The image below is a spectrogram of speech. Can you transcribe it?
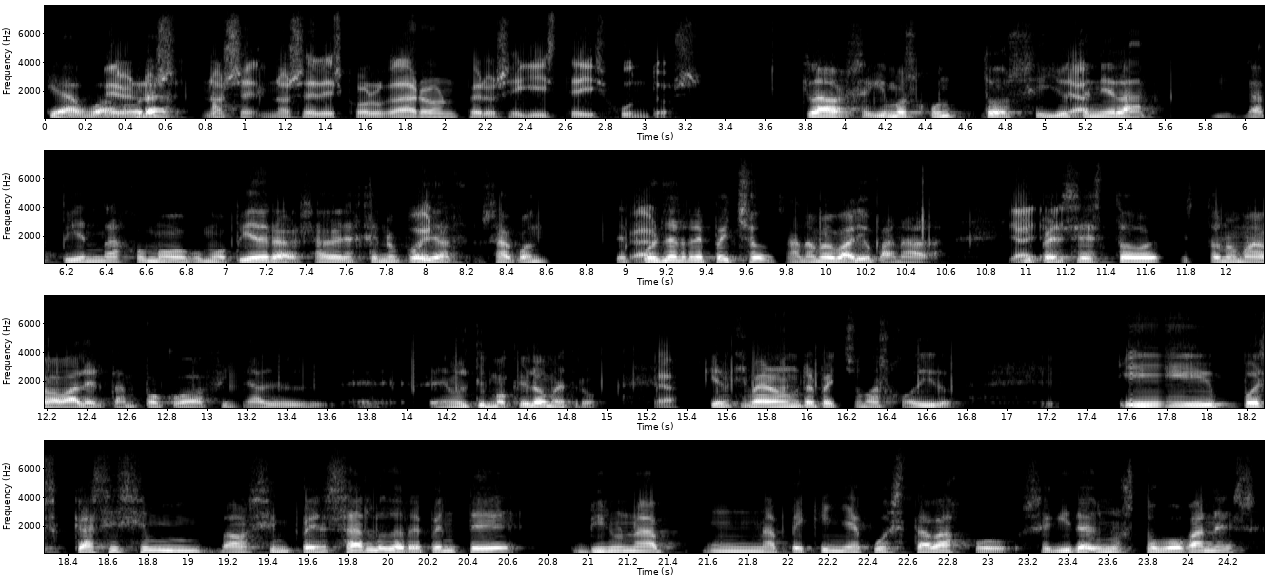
¿qué hago Pero ahora? no, se- no se, no se descolgaron, pero seguisteis juntos. Claro, seguimos juntos y yo tenía las, las piernas como, como piedras, ¿sabes? Es que no podía, Bueno, o sea, cuando- después claro. del repecho, o sea, no me valió para nada. Ya, y ya, pensé, esto, esto no me va a valer tampoco al final, eh, en el último kilómetro, que encima era un repecho más jodido. Sí. Y pues casi sin, vamos, sin pensarlo, de repente vino una, una pequeña cuesta abajo seguida de unos toboganes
